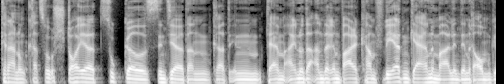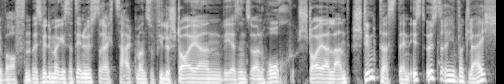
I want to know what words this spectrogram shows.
keine Ahnung, gerade so Steuerzuckerl sind ja dann gerade in dem ein oder anderen Wahlkampf werden gerne mal in den Raum geworfen. Es wird immer gesagt, in Österreich zahlt man so viele Steuern, wir sind so ein Hochsteuerland. Stimmt das denn? Ist Österreich im Vergleich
